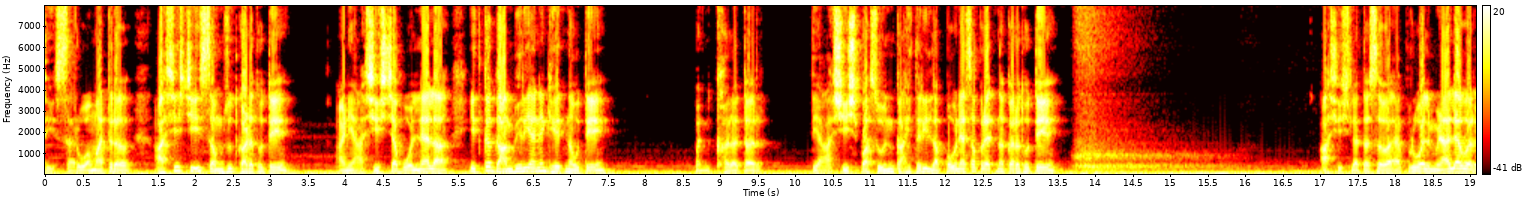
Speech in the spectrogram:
ते सर्व मात्र आशिषची समजूत काढत होते आणि आशिषच्या बोलण्याला इतकं गांभीर्याने घेत नव्हते. पण खरं तर ते आशिषपासून काहीतरी लपवण्याचा प्रयत्न करत होते. आशिषला तसं अप्रुव्हल मिळाल्यावर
